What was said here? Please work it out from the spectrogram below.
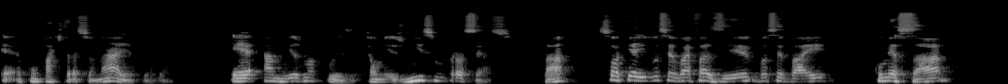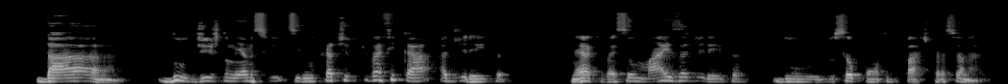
é, com parte fracionária, perdão, é a mesma coisa, é o mesmíssimo processo. Tá? Só que aí você vai fazer, você vai começar da, do dígito menos significativo que vai ficar à direita, né? que vai ser o mais à direita do, do seu ponto de parte fracionária.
